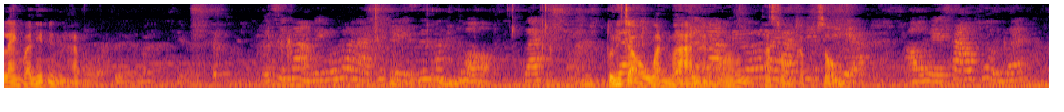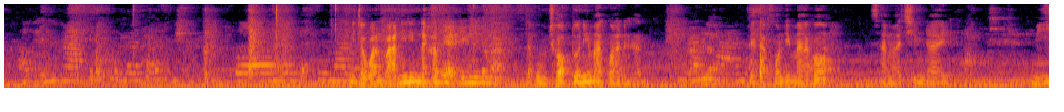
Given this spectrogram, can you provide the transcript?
แรงกว่านิดนึงนะครับ ซื้อมาไม่รู้ว่าที่ไปซื้อมาต่อไปตัวนี้จะเอาหวานหวานๆหน่อยนะครับเพราะมันผสมกับสมเอาเฮเศร้าชุดเลยเอาเป็นฮาร์ดชุดเลยก็มันแบบซื้อมานี่จะหวานหวานๆนิดๆนะครับพี่ใหญ่ที่นี่ต้องมาแต่ผมชอบตัวนี้มากกว่านะครับน้ำเหลืองแต่ถ้าคนที่มาก็สามารถชิมได้ มี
